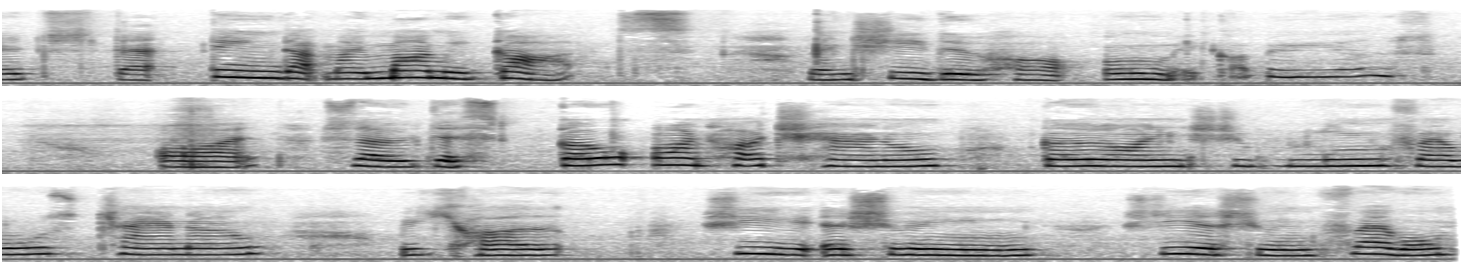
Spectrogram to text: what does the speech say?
it's that thing that my mommy got when she do her own makeup videos. Or so just go on her channel, go on Shareen Farrell's channel because she is Shareen, she is Shareen Farrell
